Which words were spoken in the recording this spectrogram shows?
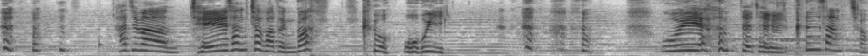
하지만 제일 상처받은 건 그 오이. 오이한테 제일 큰 상처.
